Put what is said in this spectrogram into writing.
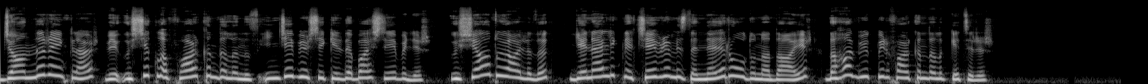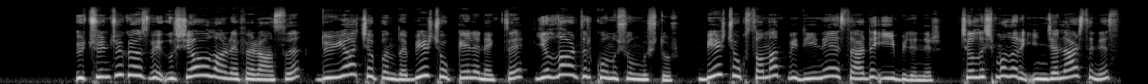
Canlı renkler ve ışıkla farkındalığınız ince bir şekilde başlayabilir. Işığa duyarlılık genellikle çevremizde neler olduğuna dair daha büyük bir farkındalık getirir. Üçüncü göz ve ışığa olan referansı dünya çapında birçok gelenekte yıllardır konuşulmuştur. Birçok sanat ve dini eserde iyi bilinir. Çalışmaları incelerseniz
